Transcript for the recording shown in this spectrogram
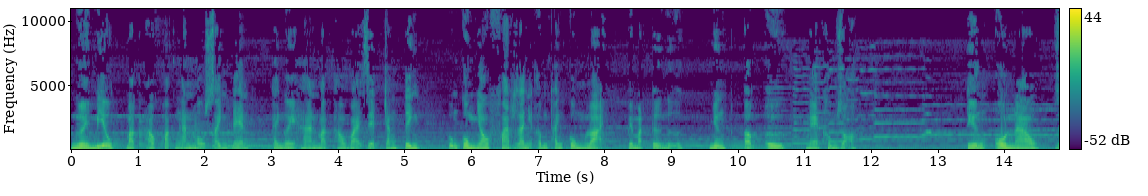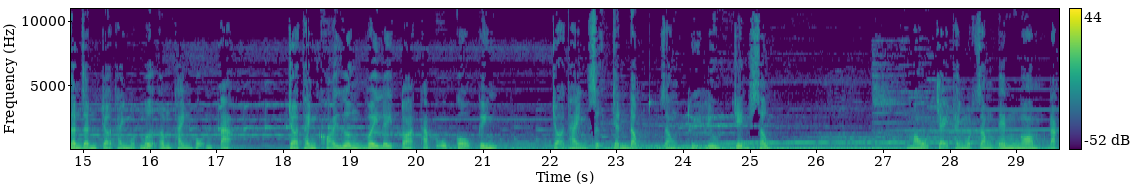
Người miêu mặc áo khoác ngắn màu xanh đen hay người Hán mặc áo vải dệt trắng tinh cũng cùng nhau phát ra những âm thanh cùng loại về mặt từ ngữ, nhưng ậm ừ nghe không rõ. Tiếng ồn ào dần dần trở thành một mớ âm thanh hỗn tạp, trở thành khói hương vây lấy tòa tháp cũ cổ kính, trở thành sự chấn động dòng thủy lưu trên sông. Máu chảy thành một dòng đen ngòm đặc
